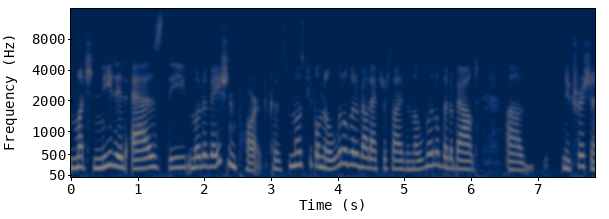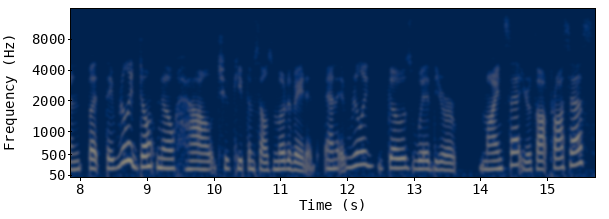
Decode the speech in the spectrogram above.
much needed as the motivation part because most people know a little bit about exercise and a little bit about uh, nutrition, but they really don't know how to keep themselves motivated. And it really goes with your mindset, your thought process,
